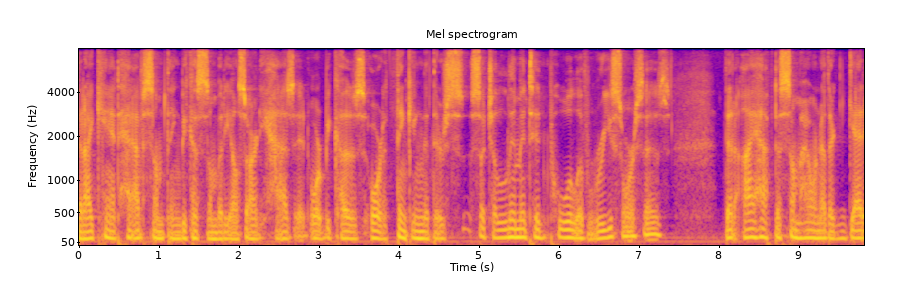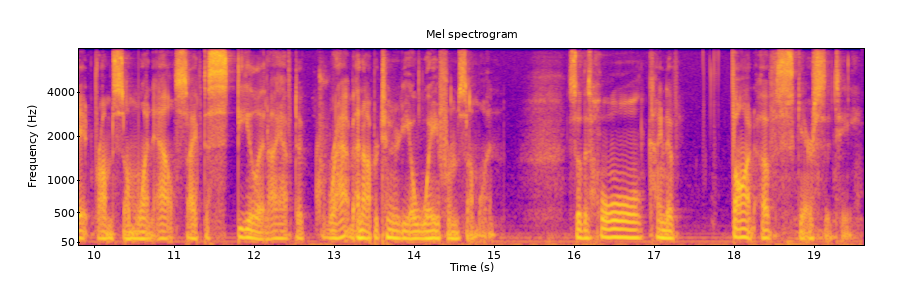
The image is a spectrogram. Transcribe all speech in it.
that I can't have something because somebody else already has it, or because, or thinking that there's such a limited pool of resources that I have to somehow or another get it from someone else. I have to steal it. I have to grab an opportunity away from someone. So, this whole kind of thought of scarcity.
